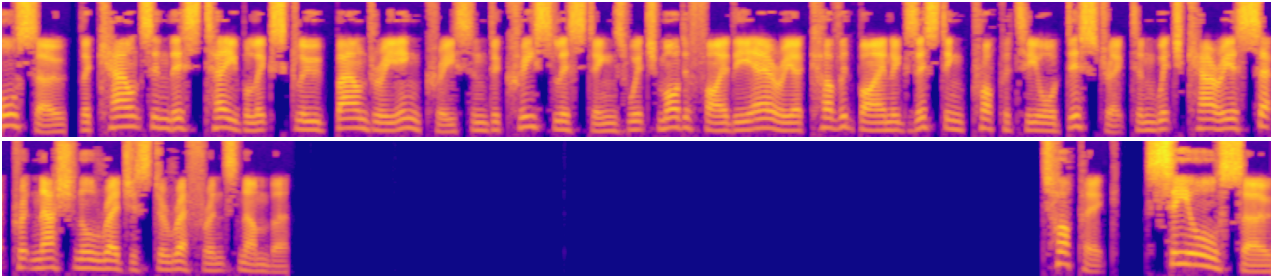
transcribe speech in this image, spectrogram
Also, the counts in this table exclude boundary increase and decrease listings which modify the area covered by an existing property or district and which carry a separate National Register reference number. See also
